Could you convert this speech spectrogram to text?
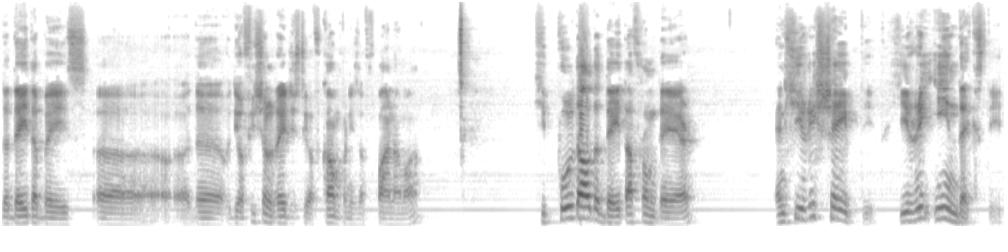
the database, uh, the, the official registry of companies of Panama. He pulled out the data from there and he reshaped it. He re-indexed it.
